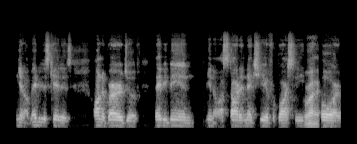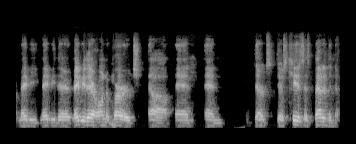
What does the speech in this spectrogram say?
you know, maybe this kid is on the verge of maybe being, you know, a starter next year for varsity, Right. or maybe maybe they're maybe they're on the verge, uh, and and there's there's kids that's better than them.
